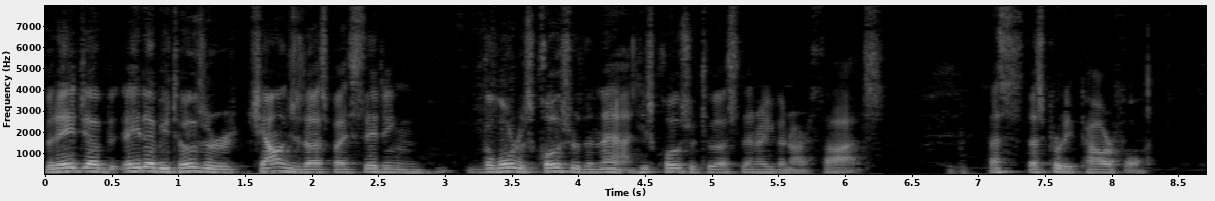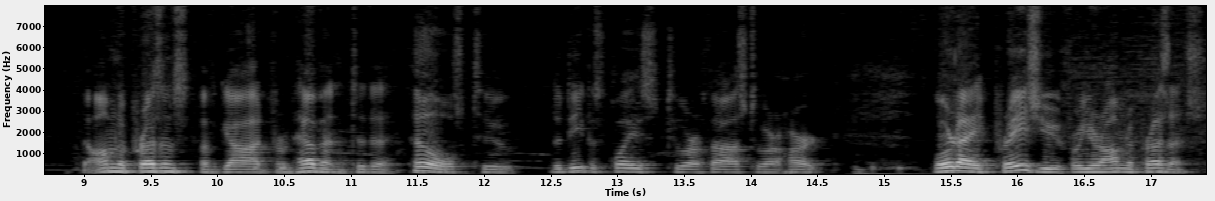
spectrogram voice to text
But A.W. Tozer challenges us by stating the Lord is closer than that. He's closer to us than even our thoughts. That's, that's pretty powerful. The omnipresence of God from heaven to the hills to the deepest place to our thoughts, to our heart. Lord, I praise you for your omnipresence.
